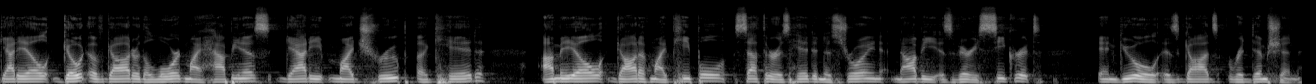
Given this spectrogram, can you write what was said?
Gaddiel, goat of God, or the Lord, my happiness. Gadi, my troop, a kid. Ammiel, God of my people. Sethur is hid and destroying. Nahbi is very secret. And Gul is God's redemption.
